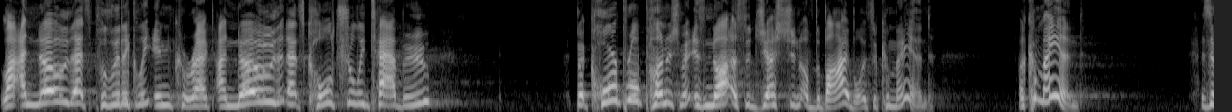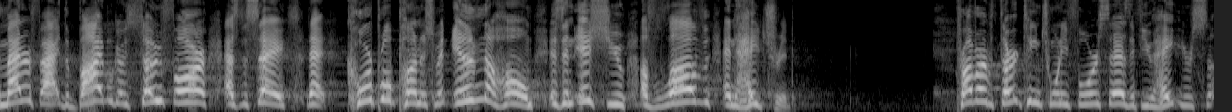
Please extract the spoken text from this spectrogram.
Like, I know that's politically incorrect. I know that that's culturally taboo. But corporal punishment is not a suggestion of the Bible, it's a command. A command. As a matter of fact, the Bible goes so far as to say that corporal punishment in the home is an issue of love and hatred. Proverb 13 24 says, if you hate your son,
